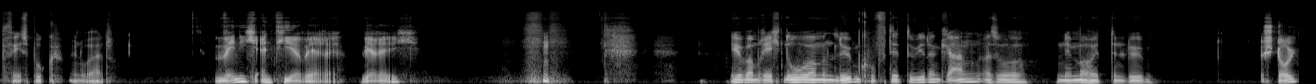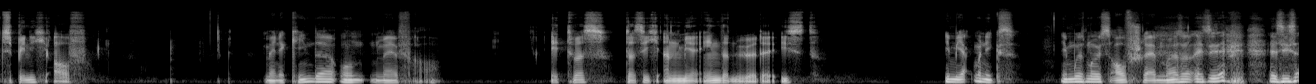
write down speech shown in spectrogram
Facebook in Wahrheit. Wenn ich ein Tier wäre, wäre ich? ich habe am rechten Oberarm einen Löwenkopf tätowiert, einen kleinen, also nehmen wir halt den Löwen. Stolz bin ich auf meine Kinder und meine Frau. Etwas, das ich an mir ändern würde, ist. Ich merke mir nichts. Ich muss mal alles aufschreiben. Also es ist, es ist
